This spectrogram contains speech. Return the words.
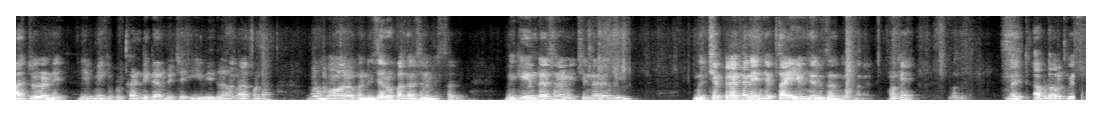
అది చూడండి. మీకు ఇప్పుడు కంటికి కనిపించే ఈ విగ్రహం కాకుండా అమ్మవారు ఒక నిజరూప దర్శనం ఇస్తుంది. మీకు ఏం దర్శనం ఇచ్చింది అనేది మీరు చెప్పినాక నేను చెప్తా ఏం జరుగుతుంది మీకు అనేది. ఓకే? రైట్. అప్పటి వరకు మీరు-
